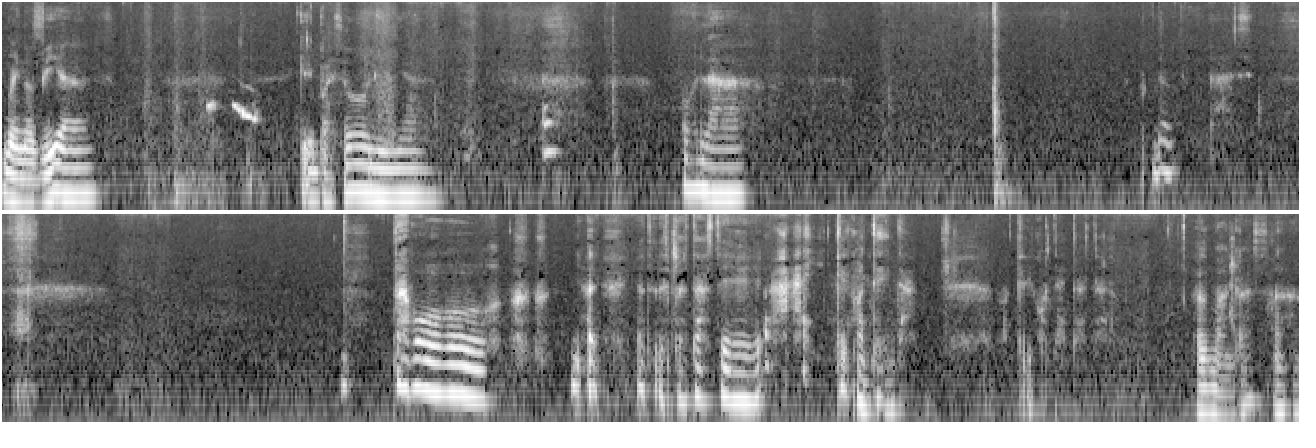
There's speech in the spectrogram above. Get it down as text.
Buenos días. ¿Qué pasó, niña? Hola. Días. ¡Bravo! Ya, ya te despertaste. ¡Ay, qué contenta! Qué contenta estás. Las mangas, ajá.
